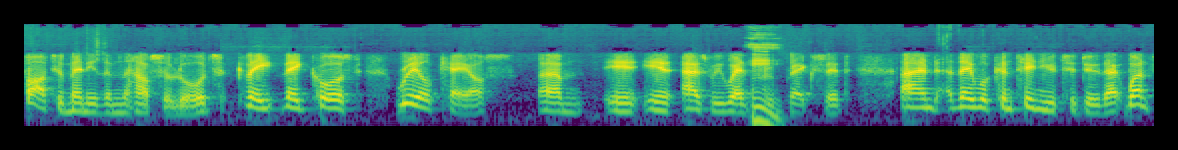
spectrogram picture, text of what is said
far too many of them in the House of Lords. They they caused real chaos um, i i as we went through Brexit, and they will continue to do that. Once,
